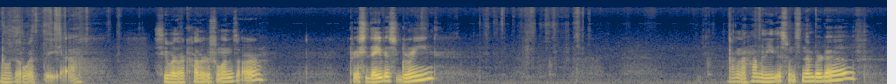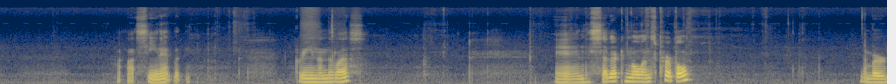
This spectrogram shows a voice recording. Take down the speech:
We'll go with the, uh, see what our colors ones are. Chris Davis, green. I don't know how many this one's numbered of. I'm not seeing it, but green nonetheless. And Cedric Mullins purple. Number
